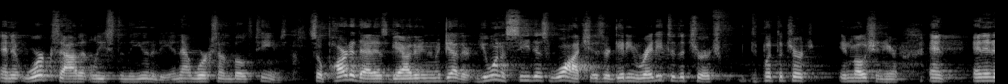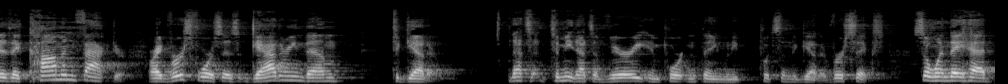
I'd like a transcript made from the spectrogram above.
And it works out at least in the unity, and that works on both teams. So part of that is gathering them together. You want to see this watch as they're getting ready to the church, to put the church in motion here. And, and it is a common factor. All right, verse 4 says, gathering them together. That's, to me, that's a very important thing when he puts them together. Verse 6. So when they had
